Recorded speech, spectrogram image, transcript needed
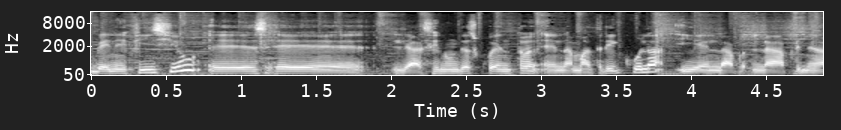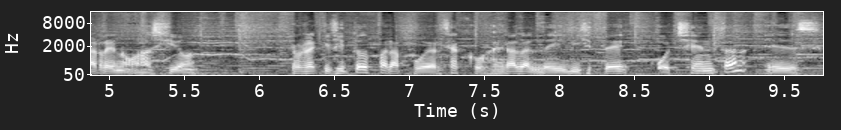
beneficio es, eh, le hacen un descuento en la matrícula y en la, primera renovación. Los requisitos para poderse acoger a la ley 1780 es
